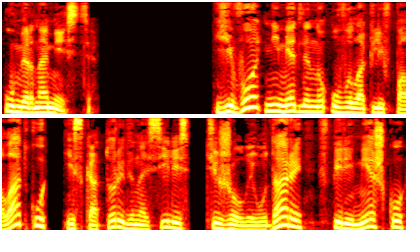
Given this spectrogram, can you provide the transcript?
умер на месте. Его немедленно уволокли в палатку, из которой доносились тяжелые удары вперемешку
